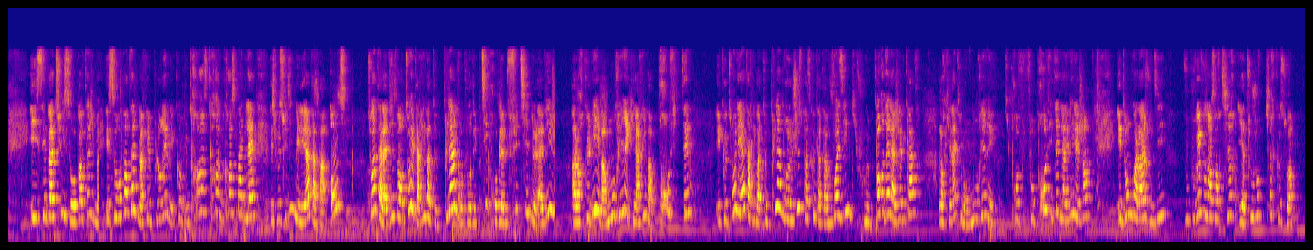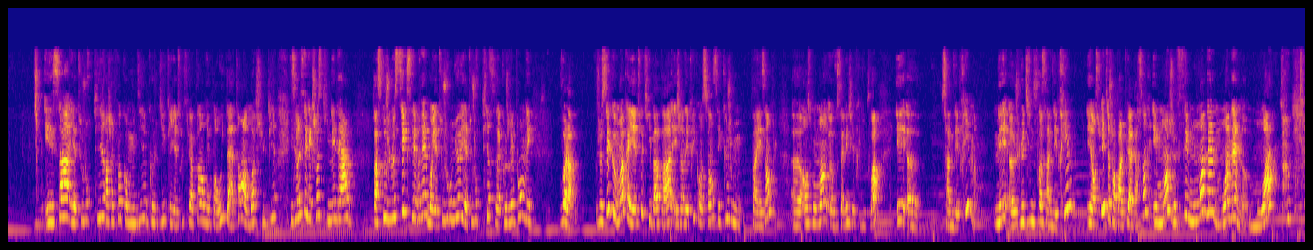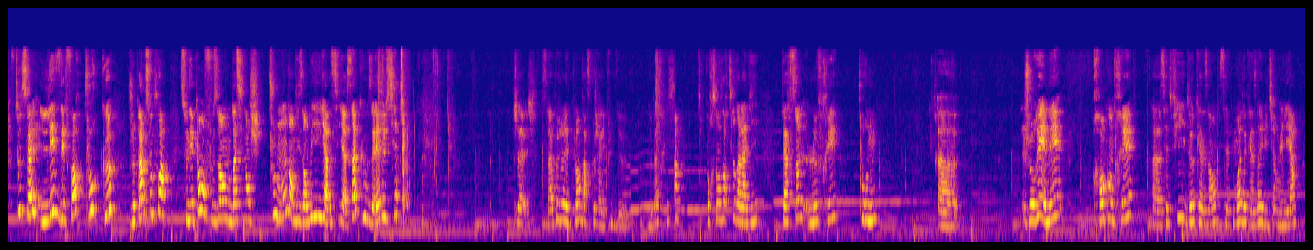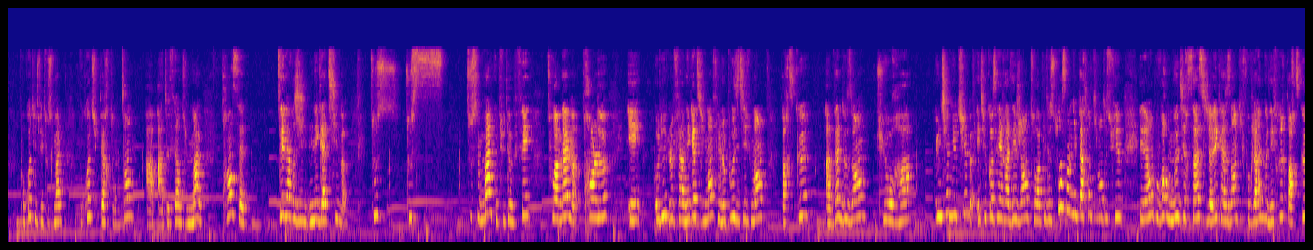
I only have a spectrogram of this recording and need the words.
Et il s'est battu, et ce reportage, et ce reportage m'a fait pleurer, mais comme une grosse, grosse, grosse madeleine. Et je me suis dit, mais Léa, t'as pas honte? Toi, t'as la vie devant toi et t'arrives à te plaindre pour des petits problèmes futiles de la vie, alors que lui, il va mourir et qu'il arrive à profiter. Et que toi, Léa, t'arrives à te plaindre juste parce que t'as ta voisine qui fout le bordel à Gen 4, alors qu'il y en a qui vont mourir et qu'il faut profiter de la vie, les gens. Et donc voilà, je vous dis, vous pouvez vous en sortir, il y a toujours pire que soi. Et ça, il y a toujours pire, à chaque fois qu'on me dit, que je dis qu'il y a un truc qui va pas, on répond oui, bah attends, moi je suis pire. Et c'est vrai que c'est quelque chose qui m'énerve, parce que je le sais que c'est vrai, bon, il y a toujours mieux, il y a toujours pire, c'est ça que je réponds, mais voilà, je sais que moi quand il y a un truc qui va pas et j'en ai pris conscience c'est que je par exemple euh, en ce moment euh, vous savez que j'ai pris du poids et euh, ça me déprime mais je le dis une fois ça me déprime et ensuite j'en parle plus à personne et moi je fais moi-même moi-même moi toute seule les efforts pour que je perde ce poids. Ce n'est pas en faisant bassinant tout le monde en disant oui il y a ci il y a ça que vous allez réussir. Ça a un peu changé de plan parce que j'avais plus de, de batterie pour s'en sortir dans la vie, personne le ferait pour nous. Euh, j'aurais aimé rencontrer euh, cette fille de 15 ans, cette moi de 15 ans et lui dire mais Léa, pourquoi tu te fais tout ce mal? Pourquoi tu perds ton temps à, te faire du mal? Prends cette énergie négative, tout, ce mal que tu te fais toi-même, prends-le et au lieu de le faire négativement, fais-le positivement parce que à 22 ans, tu auras une chaîne YouTube et tu conseilleras des gens, tu auras plus de 60 000 personnes qui vont te suivre et j'aimerais pouvoir me dire ça si j'avais 15 ans qu'il faut que j'arrête de me détruire parce que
